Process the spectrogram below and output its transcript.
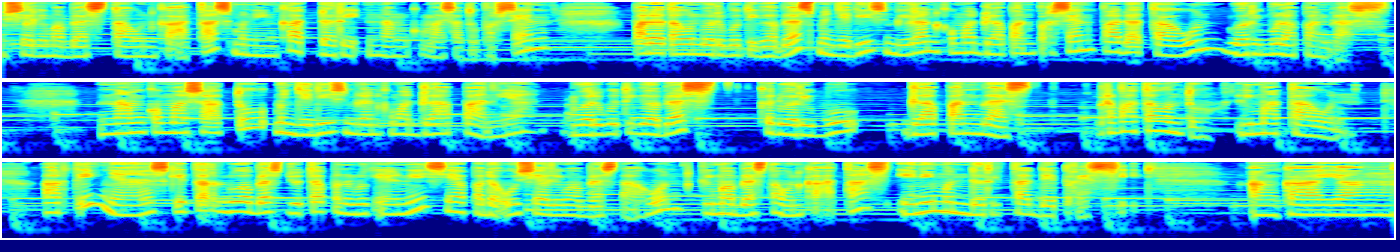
usia 15 tahun ke atas meningkat dari 6,1 persen pada tahun 2013 menjadi 9,8 persen pada tahun 2018. 6,1 menjadi 9,8 ya 2013 ke 2018 berapa tahun tuh? 5 tahun. Artinya sekitar 12 juta penduduk Indonesia pada usia 15 tahun 15 tahun ke atas ini menderita depresi. Angka yang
